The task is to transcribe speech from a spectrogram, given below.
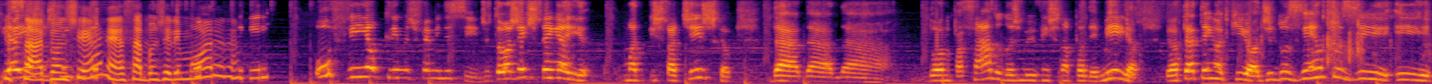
E, e sabe onde é, né? Sabe onde ele mora, né? O fim é o crime de feminicídio. Então a gente tem aí uma estatística da, da, da do ano passado, 2020, na pandemia, eu até tenho aqui, ó, de 200 e, e,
